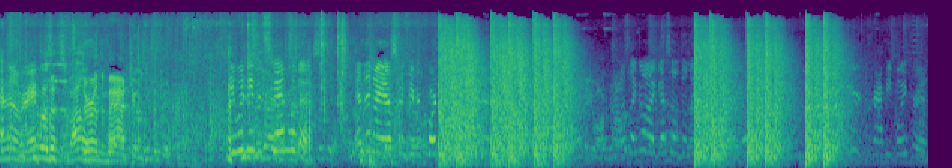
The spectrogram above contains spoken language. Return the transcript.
I know, right? He wasn't smiling. During the match, it was He wouldn't even stand with us. And then I asked him if he recorded. I was like, oh, I guess I'll delete it. Your crappy boyfriend.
